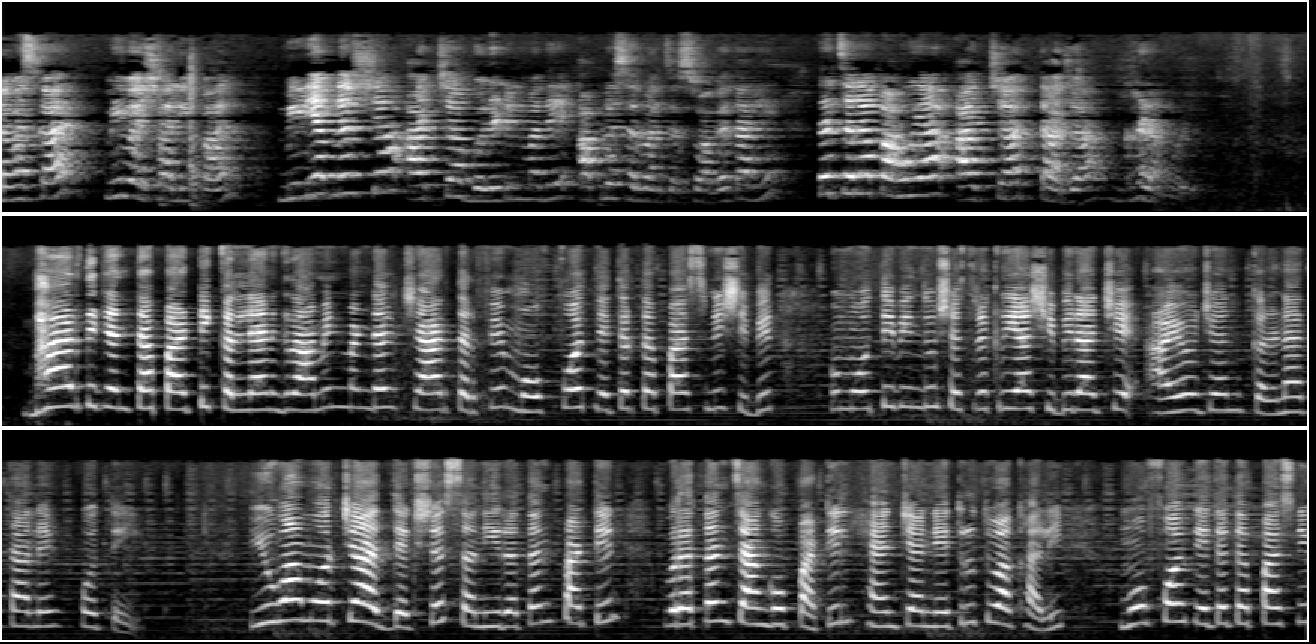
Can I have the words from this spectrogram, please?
नमस्कार मी वैशाली पाल. मीडिया प्लसच्या आजच्या बुलेटिनमध्ये आपलं सर्वांचं स्वागत आहे. तर चला पाहूया आजच्या ताज्या घडामोडी. भारतीय जनता पार्टी कल्याण ग्रामीण मंडळ चार तर्फे मोफत नेत्र तपासणी शिबिर व मोतीबिंदू शस्त्रक्रिया शिबिराचे आयोजन करण्यात आले होते. युवा मोर्चा अध्यक्ष सनी रतन पाटील व रतन चांगो पाटील यांच्या नेतृत्वाखाली मोफत नेत्र तपासणी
